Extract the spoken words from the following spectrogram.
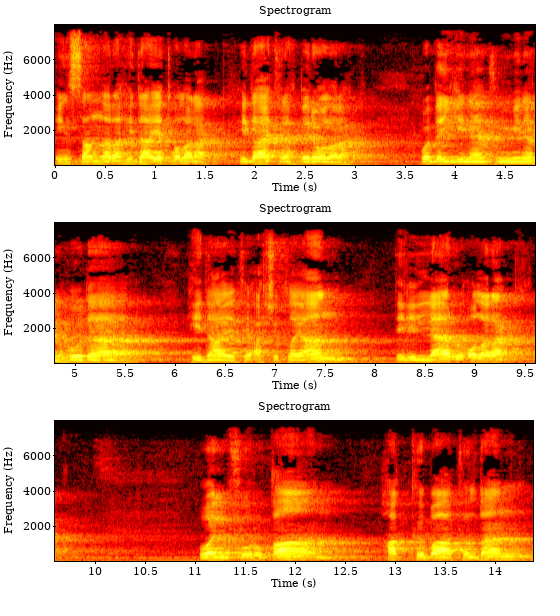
insanlara hidayet olarak, hidayet rehberi olarak ve beyinâtin minel huda hidayeti açıklayan deliller olarak vel furkan hakkı batıldan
